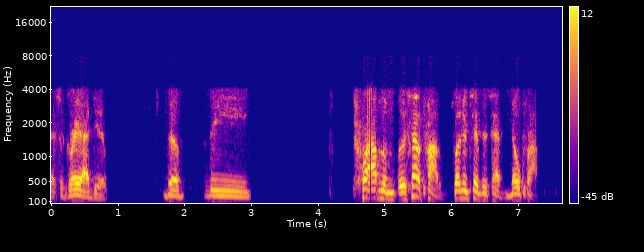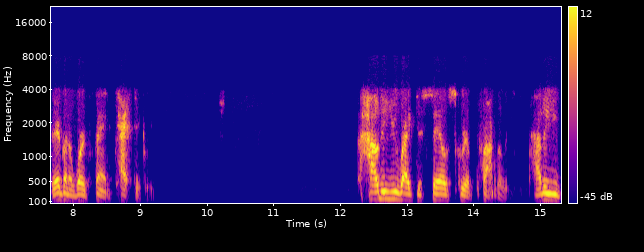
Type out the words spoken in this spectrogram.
That's a great idea. The the problem it's not a problem. Plugin templates have no problem. They're going to work fantastically. How do you write the sales script properly? How do you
